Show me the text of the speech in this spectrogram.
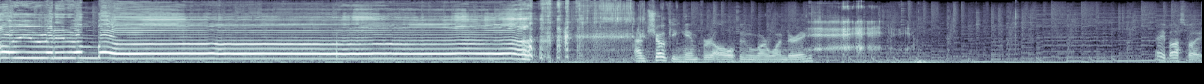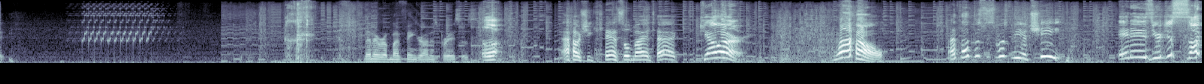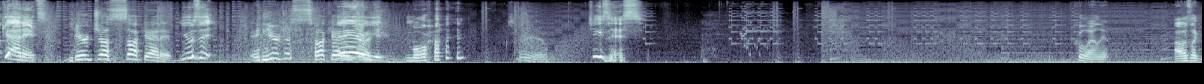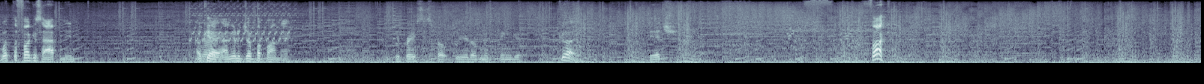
Are you ready to rumble? I'm choking him for all of who are wondering. Hey, boss fight. then I rub my finger on his braces. Ugh. Ow, she canceled my attack! Kill her! Wow! I thought this was supposed to be a cheat! It is! You're just suck at it! You're just suck at it! Use it! And you're just suck at it. There, English! you moron! Screw you. Jesus! Cool, Elliot. I was like, what the fuck is happening? Okay. I'm gonna jump up on there. Your braces felt weird on my finger. Good. Bitch. Fuck!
